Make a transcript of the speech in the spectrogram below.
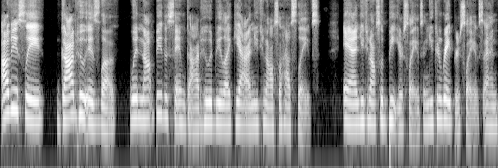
obviously god who is love would not be the same god who would be like yeah and you can also have slaves. And you can also beat your slaves and you can rape your slaves and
